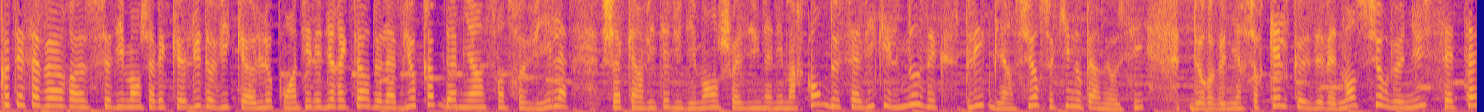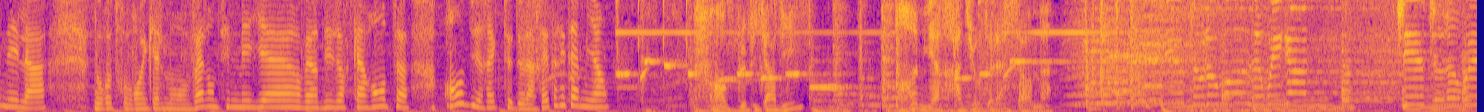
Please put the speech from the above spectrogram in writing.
Côté saveur euh, ce dimanche avec Ludovic Lecointe. Il est directeur de la Biocop d'Amiens Centre-Ville. Chaque invité du dimanche choisit une année marquante de sa vie qu'il nous explique bien sûr, ce qui nous permet aussi de revenir sur quelques événements survenus cette année-là. Nous retrouverons également Valentine Meyer vers 10h40 en direct de la raiderie d'Amiens. France Bleu Picardie, première radio de la Somme.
